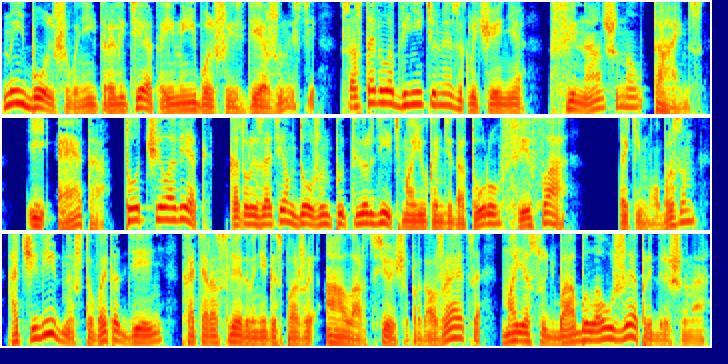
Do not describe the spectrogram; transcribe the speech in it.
наибольшего нейтралитета и наибольшей сдержанности, составил обвинительное заключение в Financial Times. И это тот человек, который затем должен подтвердить мою кандидатуру в ФИФА. Таким образом, очевидно, что в этот день, хотя расследование госпожи Аллард все еще продолжается, моя судьба была уже предрешена.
